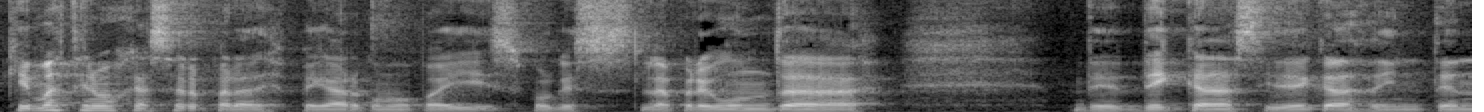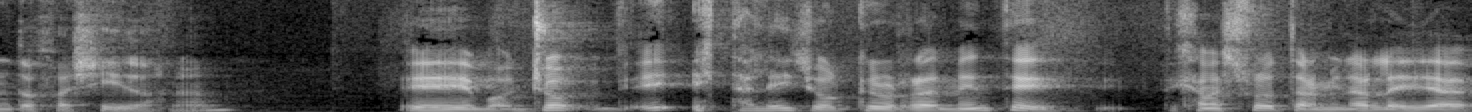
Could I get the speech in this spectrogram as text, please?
¿Qué más tenemos que hacer para despegar como país? Porque es la pregunta de décadas y décadas de intentos fallidos, ¿no? Eh, yo, e, esta ley, yo creo realmente, déjame solo terminar la idea,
